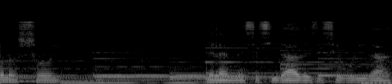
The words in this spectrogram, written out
Liberémonos hoy de las necesidades de seguridad.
